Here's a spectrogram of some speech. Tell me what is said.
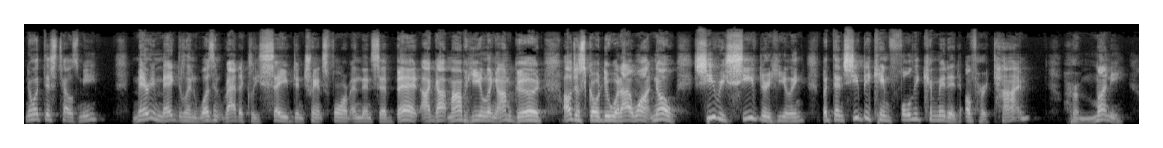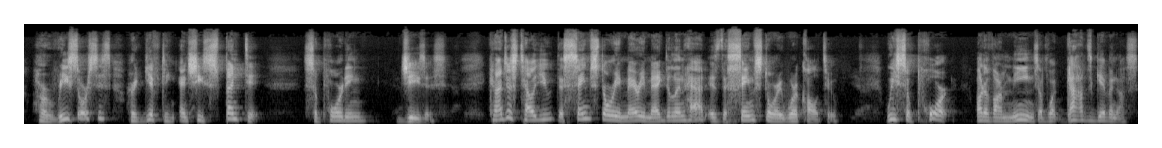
You know what this tells me? Mary Magdalene wasn't radically saved and transformed and then said, Bet, I got my healing. I'm good. I'll just go do what I want. No, she received her healing, but then she became fully committed of her time, her money, her resources, her gifting, and she spent it supporting Jesus. Can I just tell you, the same story Mary Magdalene had is the same story we're called to. We support out of our means of what God's given us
